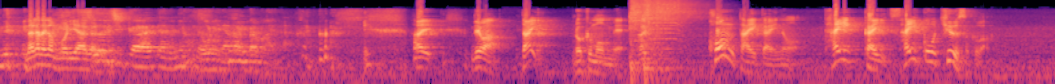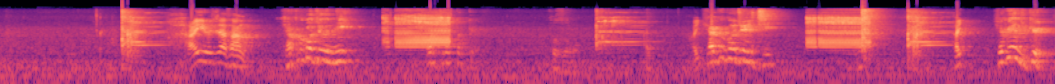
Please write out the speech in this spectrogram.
ね。なかなか盛り上がる。数字かあの日本で多い名前が はい。では第6問目。今大会の大会最高球速は？はい藤田さん。152あれ違ったっけ？小園。はい。151はい。149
